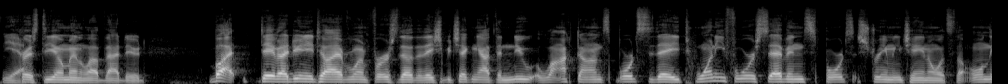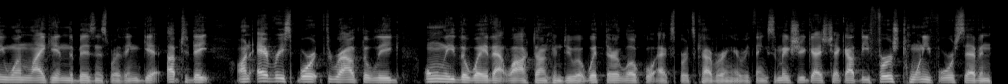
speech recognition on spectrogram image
Yeah. Kris Dielman, love that dude. But David, I do need to tell everyone first though that they should be checking out the new Locked On Sports Today 24/7 sports streaming channel. It's the only one like it in the business where they can get up to date on every sport throughout the league, only the way that Locked On can do it with their local experts covering everything. So make sure you guys check out the first 24/7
